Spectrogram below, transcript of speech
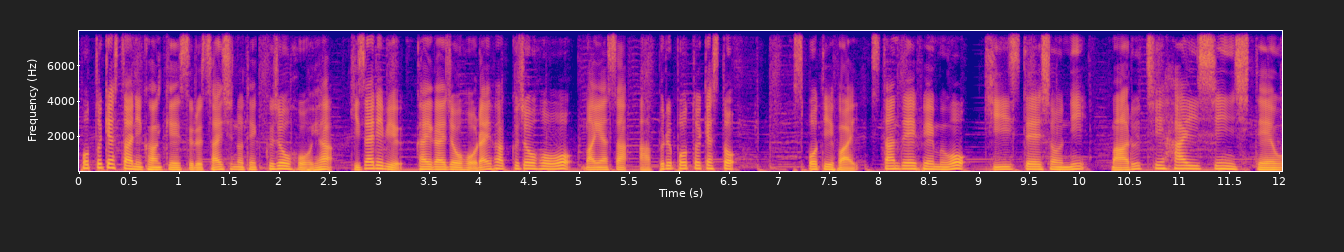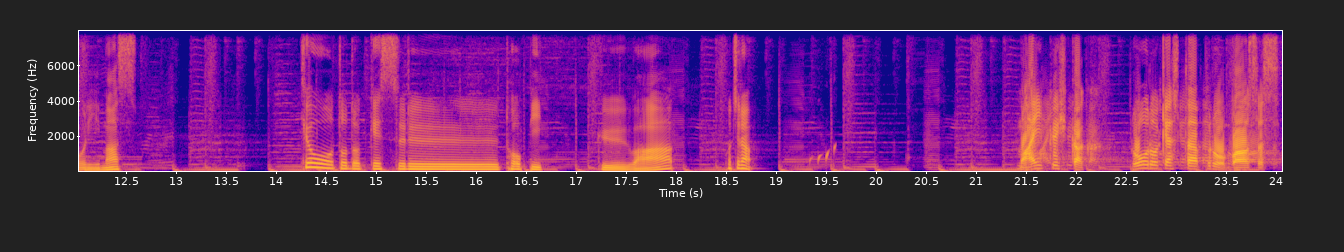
ポッドキャスターに関係する最新のテック情報や機材レビュー、海外情報、ライフハック情報を毎朝 Apple Podcast、Spotify、 stand.fm をキーステーションにマルチ配信しております。今日お届けするトピックはこちら。マイク比較、 RODECaster Pro VS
